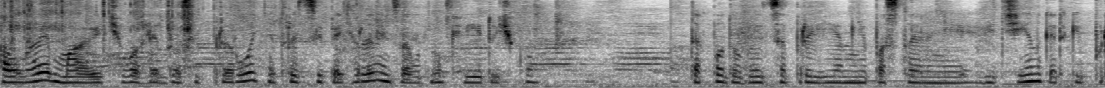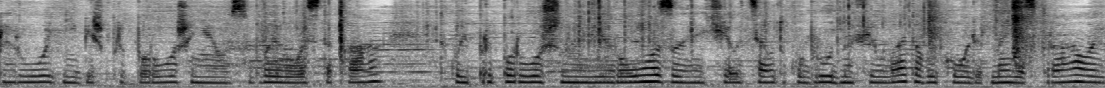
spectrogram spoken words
але мають вигляд досить природні 35 гривень за одну квіточку. Так подобаються приємні пастельні відтінки, такі природні, більш припорошені, особливо ось така, такої припорошеної рози, чи оця таку брудно-фіолетовий колір, не яскравий,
